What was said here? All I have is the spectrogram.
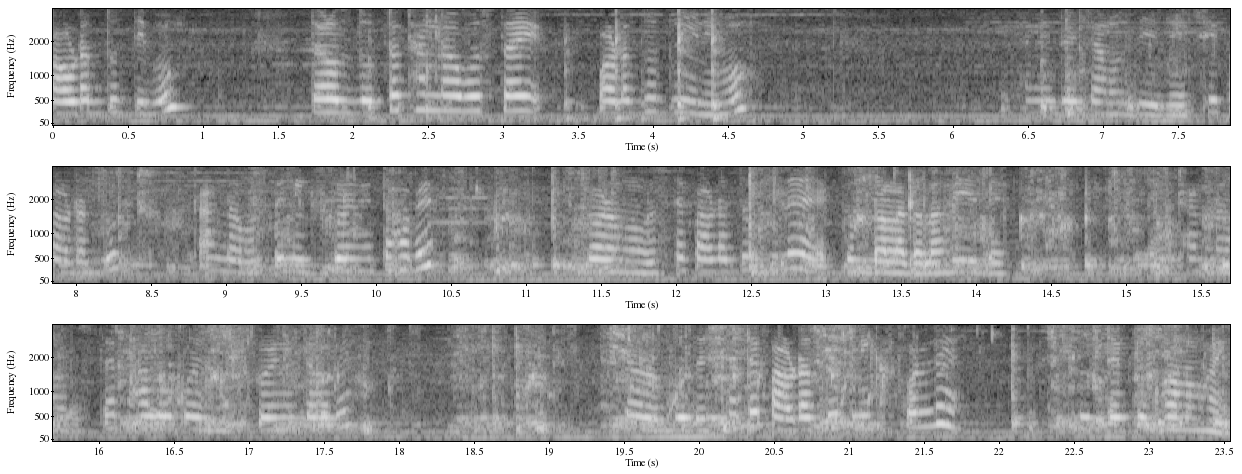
পাউডার দুধ দিব। তরল দুধটা ঠান্ডা অবস্থায় পাউডার দুধ নিয়ে নিব। এখানে দুই চামচ দিয়ে দিয়েছি পাউডার দুধ। ঠান্ডা অবস্থায় মিক্স করে নিতে হবে। গরম অবস্থায় পাউডার দুধ দিলে একদম দলা দলা হয়ে যায়। ঠান্ডা অবস্থায় ভালো করে মিক্স করে নিতে হবে। গরম দুধের সাথে পাউডার দুধ মিক্স করলে দুধটা একটু ঘন হয়।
